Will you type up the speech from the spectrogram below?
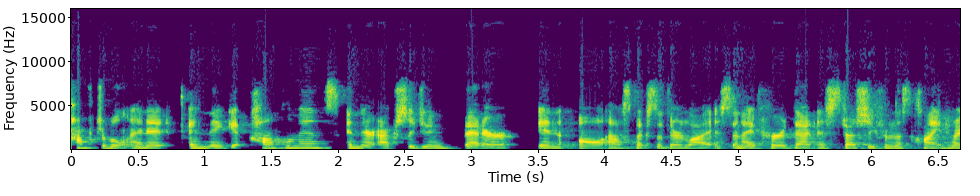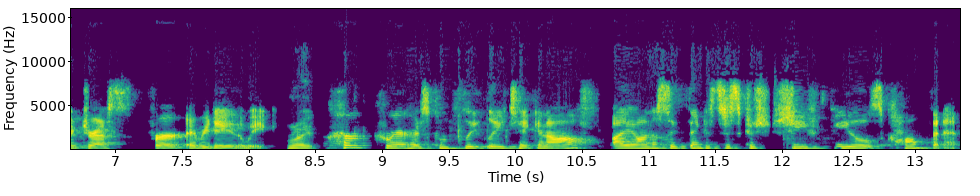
comfortable in it, and they get compliments, and they're actually doing better in all aspects of their lives. And I've heard that, especially from this client who I dress for every day of the week. Right. Her career has completely taken off. I honestly think it's just because she feels confident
